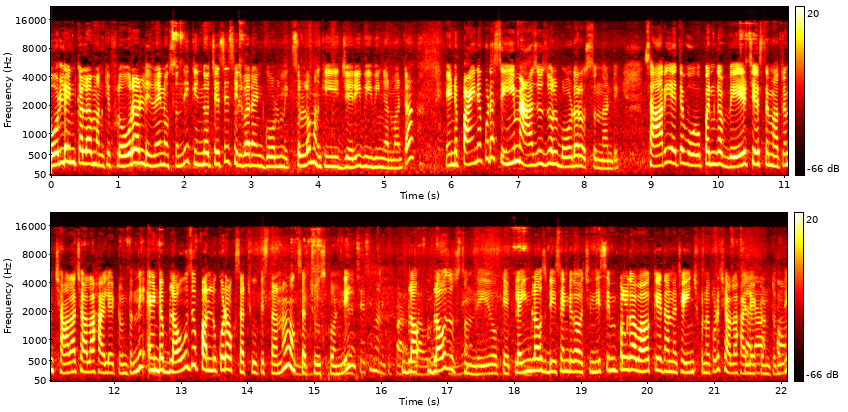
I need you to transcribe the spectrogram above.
golden colour మనకి ఫ్లోరల్ డిజైన్ వస్తుంది. కింద వచ్చేసి సిల్వర్ అండ్ గోల్డ్ మిక్స్లో మనకి జెరీ వీవింగ్ అనమాట అండ్ పైన కూడా సేమ్ యాజ్ యూజువల్ బోర్డర్ వస్తుందండి. సారీ అయితే ఓపెన్గా వేర్ చేస్తే మాత్రం చాలా చాలా హైలైట్ ఉంటుంది. అండ్ బ్లౌజ్ పళ్ళు కూడా ఒకసారి చూపిస్తాను. ఒకసారి చూసుకోండి. బ్లౌజ్ వస్తుంది. ఓకే. ప్లెయిన్ బ్లౌజ్ డీసెంట్గా వచ్చింది. సింపుల్గా వర్క్ ఏదైనా చేయించుకున్నా కూడా చాలా హైలైట్ ఉంటుంది.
